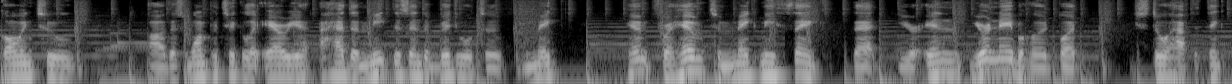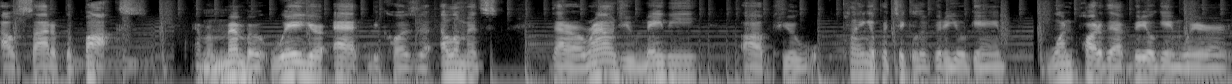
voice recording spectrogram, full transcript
going to uh, this one particular area, I had to meet this individual to make him for him to make me think that you're in your neighborhood, but you still have to think outside of the box and mm-hmm. remember where you're at because the elements that are around you maybe uh, if you're playing a particular video game, one part of that video game where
